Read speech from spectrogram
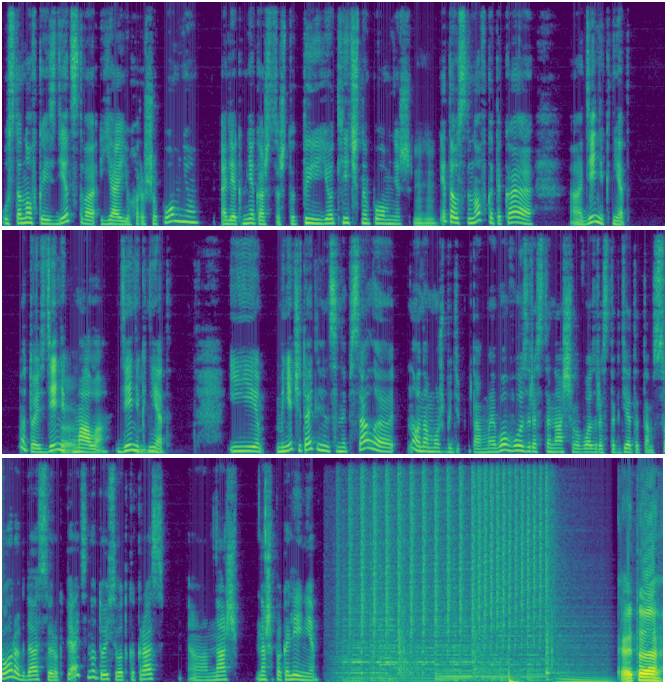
установка из детства, я ее хорошо помню. Олег, мне кажется, что ты ее отлично помнишь. Угу. Эта установка такая: а, денег нет. Ну, то есть денег да. мало, денег угу. нет. И мне читательница написала, ну, она, может быть, там, моего возраста, нашего возраста, где-то там 40, да, 45, ну, то есть вот как раз э, наш, наше поколение. Это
